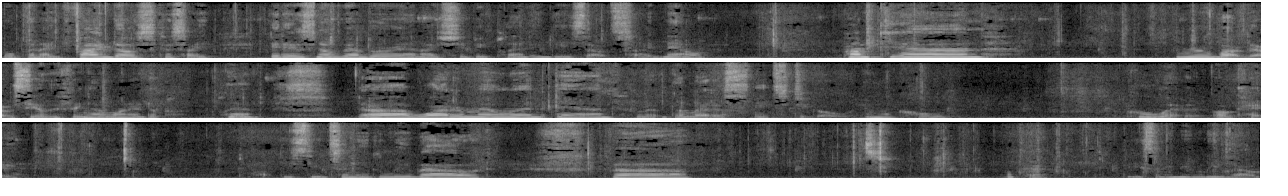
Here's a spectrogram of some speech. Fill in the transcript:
hoping I'd find those because I it is November and I should be planting these outside now. Pumpkin, rhubarb, that was the other thing I wanted to plant. Uh, watermelon and the lettuce needs to go in the cold, cool weather. Okay. Poppy seeds I need to leave out. The, okay, these I need to leave out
